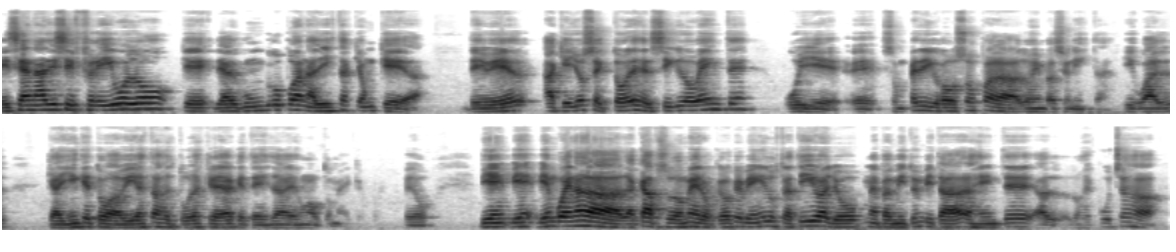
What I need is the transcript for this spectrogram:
Ese análisis frívolo que de algún grupo de analistas que aún queda, de ver aquellos sectores del siglo XX, oye, eh, son peligrosos para los inversionistas. Igual que alguien que todavía a estas alturas crea que Tesla es un automaker. Pero bien, bien, bien buena la, cápsula, Homero. Creo que bien ilustrativa. Yo me permito invitar a la gente, a los escuchas, a,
